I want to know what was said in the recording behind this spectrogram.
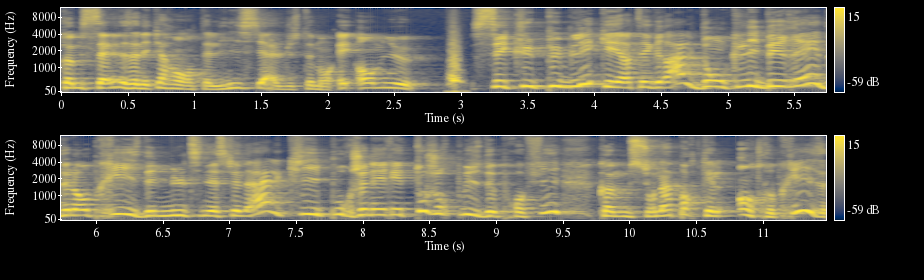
comme celle des années 40, l'initiale justement, et en mieux. Sécu public et intégral, donc libéré de l'emprise des multinationales qui, pour générer toujours plus de profits, comme sur n'importe quelle entreprise,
